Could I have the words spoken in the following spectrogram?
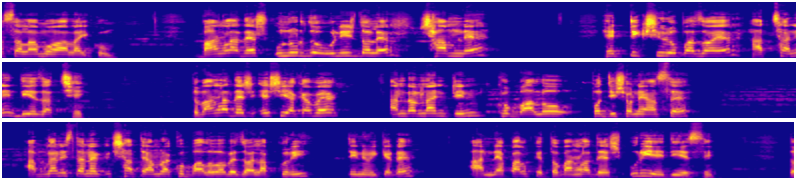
আসসালামু আলাইকুম। বাংলাদেশ অনূর্ধ্ব উনিশ দলের সামনে হেট্টিক শিরোপা জয়ের হাতছানি দিয়ে যাচ্ছে। তো বাংলাদেশ এশিয়া কাপে আন্ডার নাইনটিন খুব ভালো পজিশনে আছে। আফগানিস্তানের সাথে আমরা খুব ভালোভাবে জয়লাভ করি তিন উইকেটে আর নেপালকে তো বাংলাদেশ উড়িয়ে দিয়েছে। তো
